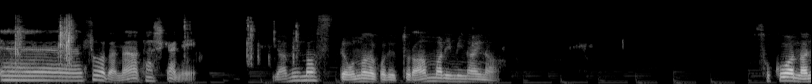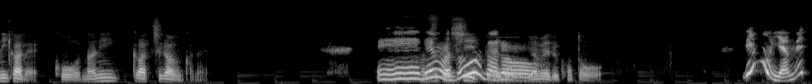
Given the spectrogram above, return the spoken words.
うーん、そうだな、確かに。やめますって女の子で言ったらあんまり見ないな。そこは何かね、こう、何が違うんかね？えー、でもどうだろう。やめることを。でもやめてる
